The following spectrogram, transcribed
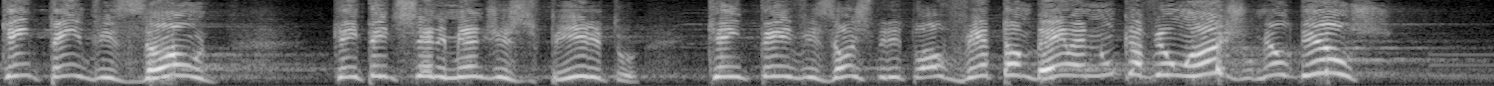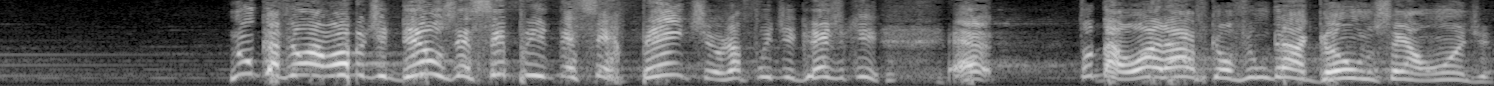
quem tem visão quem tem discernimento de espírito, quem tem visão espiritual, vê também, mas nunca vê um anjo, meu Deus. Nunca vi uma obra de Deus, é sempre é serpente. Eu já fui de igreja que é, toda hora, ah, porque eu vi um dragão, não sei aonde.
